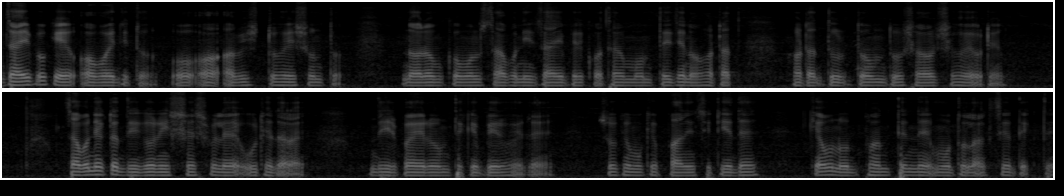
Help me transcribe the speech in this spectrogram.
জাইব ওকে অভয় দিত ও আবিষ্ট হয়ে শুনতো। নরম কোমল শ্রাবণী জাইবের কথার মনতেই যেন হঠাৎ হঠাৎ দুর্দম দুঃসাহসী হয়ে ওঠে। শ্রাবণী একটা দীর্ঘ নিঃশ্বাস ফেলে উঠে দাঁড়ায়। ধীর পায়ে রুম থেকে বের হয়ে যায়। চোখে মুখে পানি ছিটিয়ে দেয়। কেমন উদ্ভ্রান্তের মতো লাগছে দেখতে।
